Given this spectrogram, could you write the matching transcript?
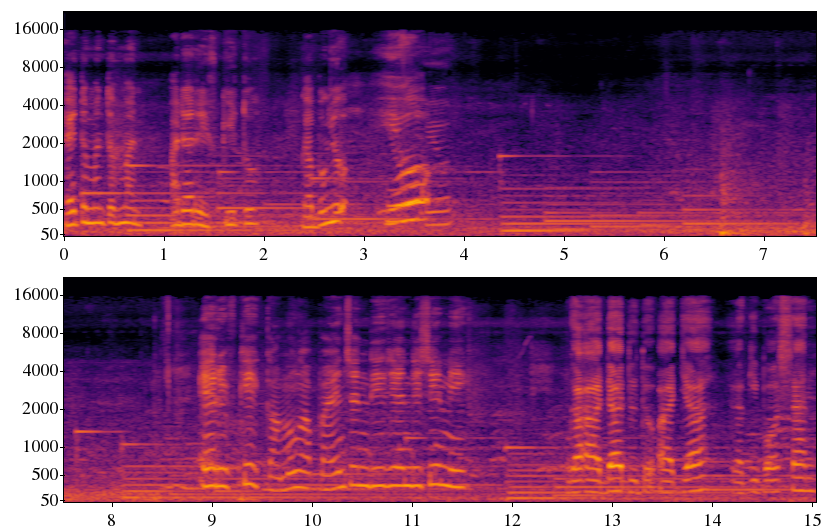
Hei teman-teman, ada Rifki tuh. Gabung yuk. Yuk. Eh Rifki, kamu ngapain sendirian di sini? Gak ada, duduk aja, lagi bosan.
